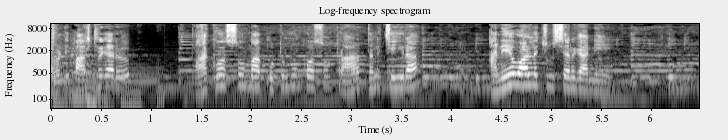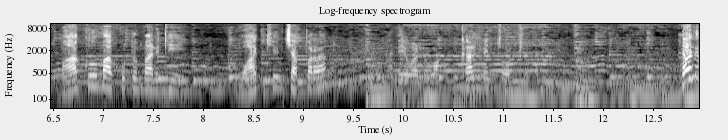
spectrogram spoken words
ఏమండి పాస్టర్ గారు? మా కోసం మా కుటుంబం కోసం ప్రార్థన చేయరా? అనేవాళ్ళని చూశాను కానీ మాకు మా కుటుంబానికి వాక్యం చెప్పరా? అనేవాళ్ళు ఒక్కళ్ళని నేను చూడట్లేదు. ఏమండి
